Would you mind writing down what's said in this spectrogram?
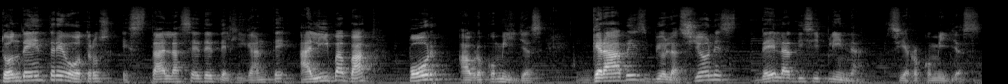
donde entre otros está la sede del gigante Alibaba por, abro comillas, graves violaciones de la disciplina, cierro comillas.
